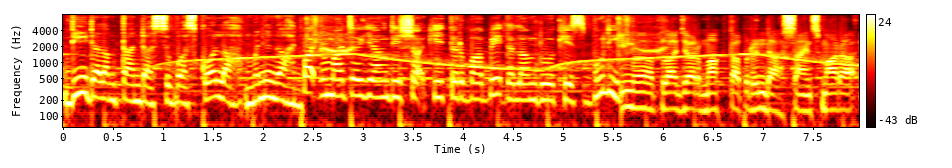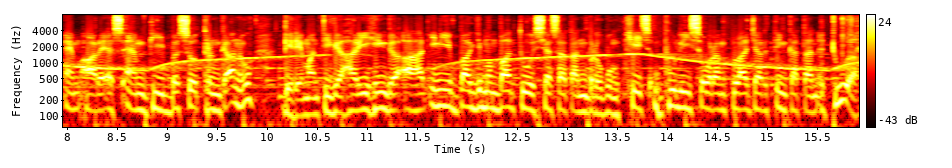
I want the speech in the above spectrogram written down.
di dalam tandas sebuah sekolah menengah. Empat remaja yang disyaki terbabit dalam dua kes buli. Lima pelajar Maktab Rendah Sains Mara MRSM di Besut Terengganu direman tiga hari hingga Ahad ini bagi membantu siasatan berhubung kes buli seorang pelajar tingkatan dua.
